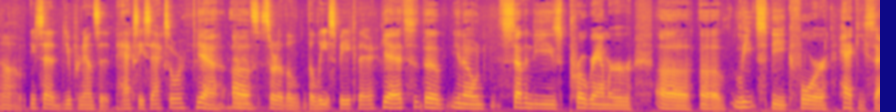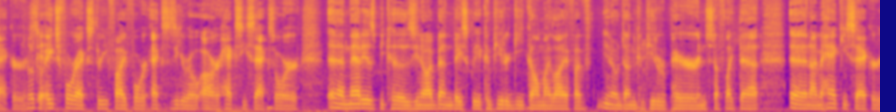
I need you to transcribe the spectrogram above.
Um, you said you pronounce it Haxy Saxor. yeah, uh, it's sort of the the leet speak there. Yeah, it's the you know '70s programmer uh, uh, leet speak for hacky sacker. So Okay. H4X354X0R hexy saxor, and that is because you know I've been basically a computer geek all my life. I've you know done computer repair and stuff like that, and I'm a hacky sacker.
